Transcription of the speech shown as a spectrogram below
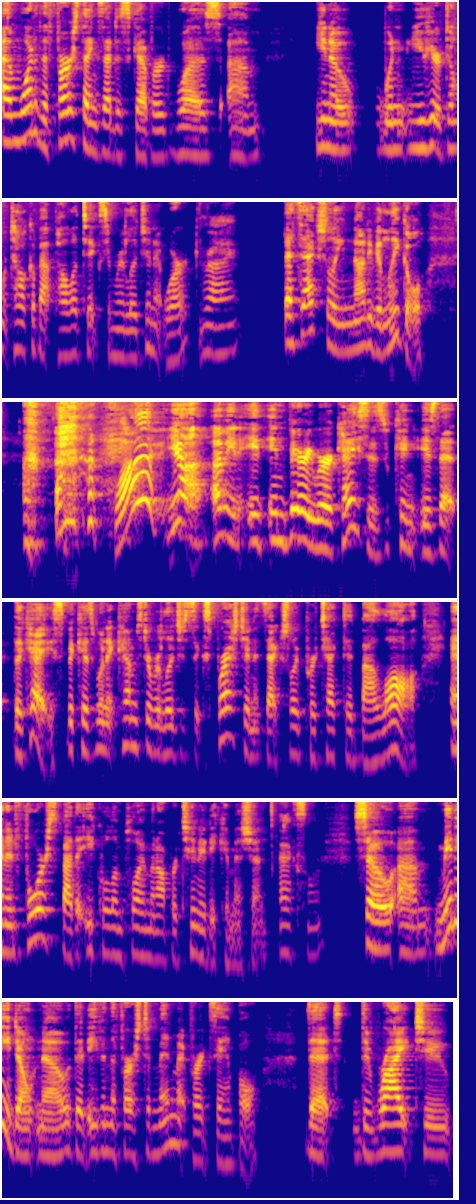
And one of the first things I discovered was, um, you know, when you hear "don't talk about politics and religion at work," Right. that's actually not even legal. What? Yeah, I mean, it, in very rare cases, can, is that the case? Because when it comes to religious expression, it's actually protected by law and enforced by the Equal Employment Opportunity Commission. Excellent. So um, many don't know that even the First Amendment, for example, that the right to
